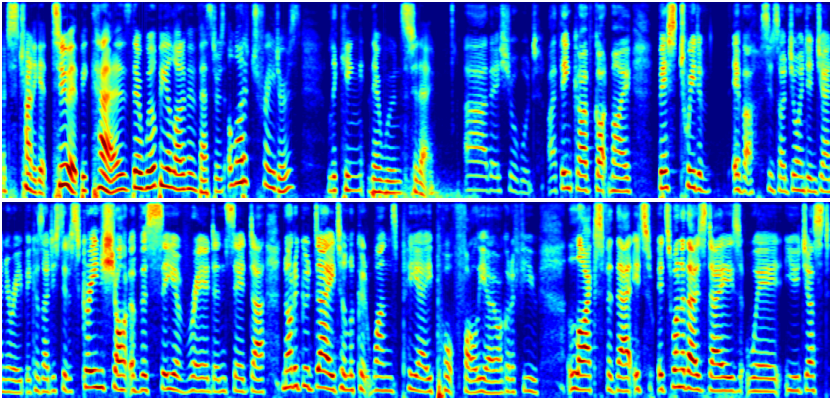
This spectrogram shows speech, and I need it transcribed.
I'm just trying to get to it because there will be a lot of investors, a lot of traders licking their wounds today. Uh, they sure would. I think I've got my best tweet of ever since I joined in January because I just did a screenshot of the sea of red and said, uh, not a good day to look at one's PA portfolio. I got a few likes for that. It's it's one of those days where you just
